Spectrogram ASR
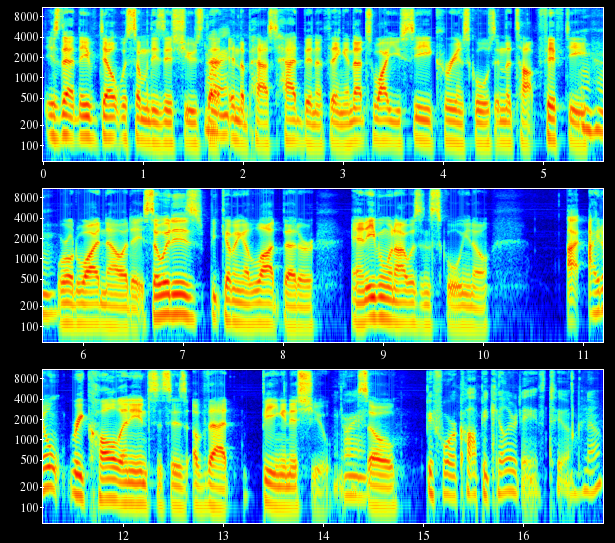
is that they've dealt with some of these issues that Right. in the past had been a thing, and that's why you see Korean schools in the top 50 mm-hmm. worldwide nowadays. So it is becoming a lot better. And even when I was in school, you know, I, I don't recall any instances of that being an issue. Right. So Before copy killer days, too. No,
